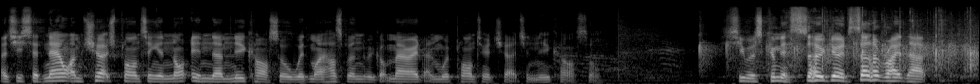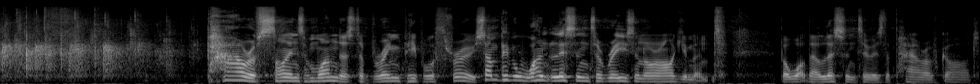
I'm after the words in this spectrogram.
And she said, Now I'm church planting in, not in um, Newcastle with my husband. We got married and we're planting a church in Newcastle. She was committed. So good. Celebrate that power of signs and wonders to bring people through. Some people won't listen to reason or argument, but what they'll listen to is the power of God.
